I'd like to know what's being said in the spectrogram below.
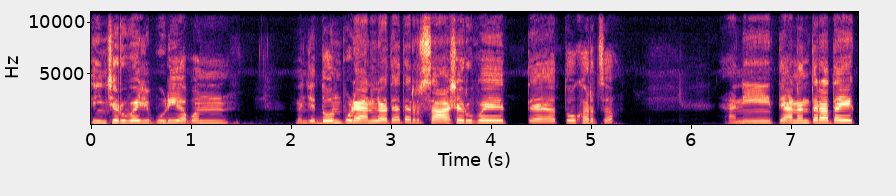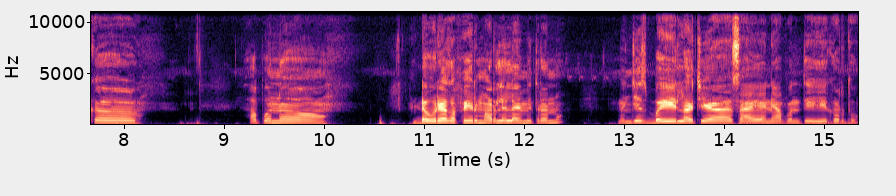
तीनशे रुपयाची पुडी आपण म्हणजे दोन पुड्या आणल्या होत्या तर सहाशे रुपये त्या तो खर्च. आणि त्यानंतर आता एक आपण डवऱ्याचा फेर मारलेला आहे मित्रांनो. म्हणजेच बैलाच्या सहाय्याने आपण ते हे करतो.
